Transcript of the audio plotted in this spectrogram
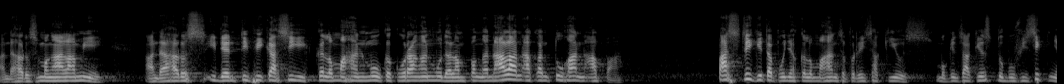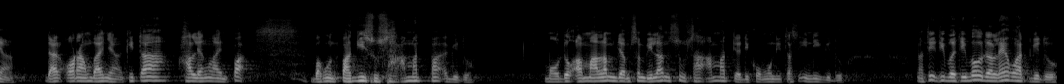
Anda harus mengalami, Anda harus identifikasi kelemahanmu, kekuranganmu dalam pengenalan akan Tuhan apa Pasti kita punya kelemahan seperti Sakius. Mungkin Sakius tubuh fisiknya dan orang banyak. Kita hal yang lain, Pak. Bangun pagi susah amat, Pak gitu. Mau doa malam jam 9 susah amat ya di komunitas ini gitu. Nanti tiba-tiba udah lewat gitu.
